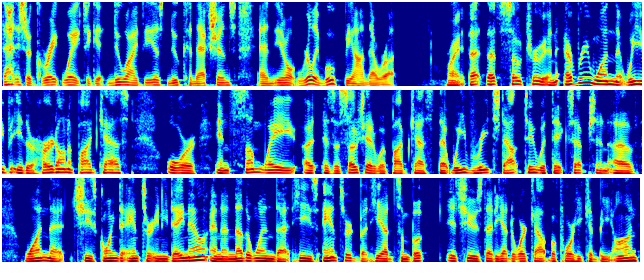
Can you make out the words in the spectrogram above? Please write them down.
that is a great way to get new ideas, new connections, and you know really move beyond that rut. Right. That that's so true. And everyone that we've either heard on a podcast or in some way uh, is associated with podcasts that we've reached out to, with the exception of one that she's going to answer any day now, and another one that he's answered, but he had some book issues that he had to work out before he could be on.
